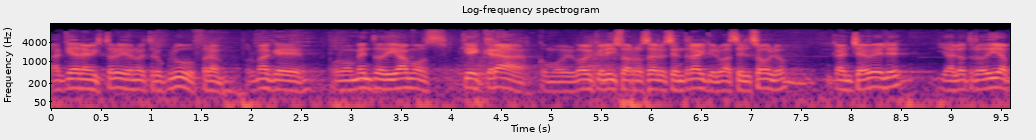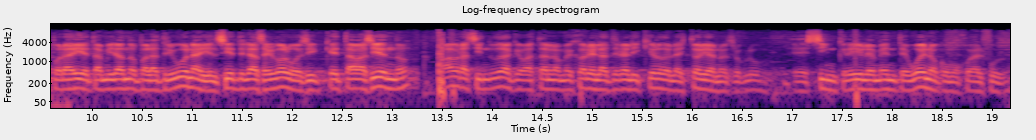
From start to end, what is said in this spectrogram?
va a quedar en la historia de nuestro club, Fran. Por más que por momentos digamos que cra, como el gol que le hizo a Rosario Central, que lo hace él solo, cancha de Vélez, y al otro día por ahí está mirando para la tribuna y el 7 le hace el gol, vos decís, ¿qué estaba haciendo? Fabra sin duda que va a estar en los mejores lateral izquierdo de la historia de nuestro club. Es increíblemente bueno como juega el fútbol.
